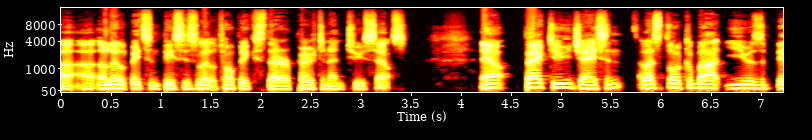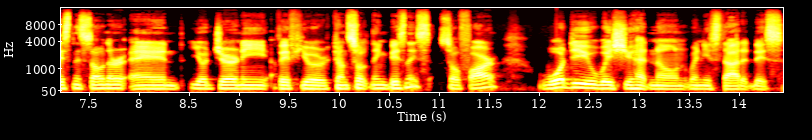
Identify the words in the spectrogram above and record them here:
uh, a little bits and pieces little topics that are pertinent to sales. Now back to you jason. Let's talk about you as a business owner and your journey with your consulting business so far. What do you wish you had known when you started this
